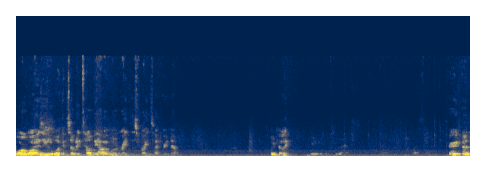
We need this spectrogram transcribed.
4y is equal to what? Can somebody tell me how I want to write this right side right Okay, Kelly? Very good.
